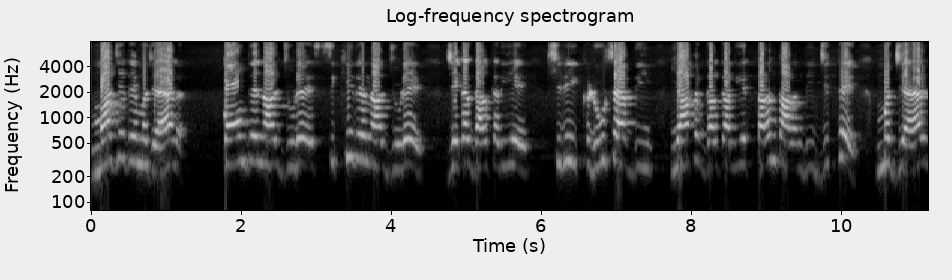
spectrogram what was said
ਮਾਝੇ ਦੇ ਮਜੈਲ ਕੌਮ ਦੇ ਨਾਲ ਜੁੜੇ, ਸਿੱਖੀ ਦੇ ਨਾਲ ਜੁੜੇ, ਜੇਕਰ ਗੱਲ ਕਰੀਏ, ਸ਼੍ਰੀ ਖਡੂਰ ਸਾਹਿਬ ਦੀ ਜਾਂ ਫਿਰ ਗੱਲ ਕਰ ਲਈਏ ਤਰਨਤਾਰਨ ਦੀ, ਜਿੱਥੇ ਮਜੈਲ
